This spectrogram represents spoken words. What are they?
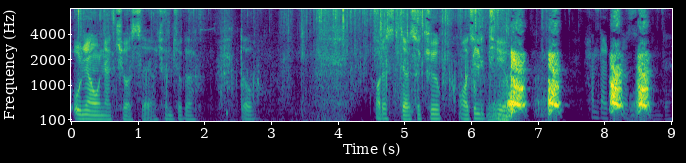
오냐오냐 키웠어요 현주가. 또 어렸을 때여서 교육 어질리티 한달 받았었는데.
